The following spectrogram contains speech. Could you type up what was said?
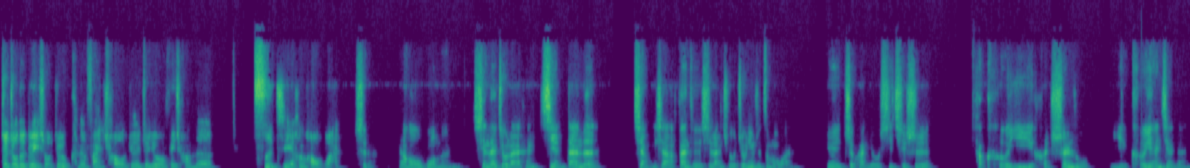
这周的对手，就可能反超。我觉得这就非常的刺激，也很好玩。是的，然后我们现在就来很简单的讲一下范特西篮球究竟是怎么玩，因为这款游戏其实它可以很深入，也可以很简单。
